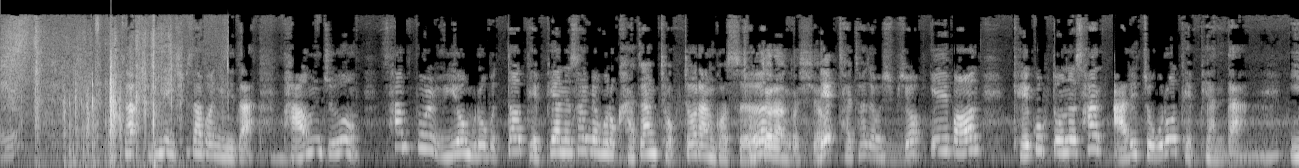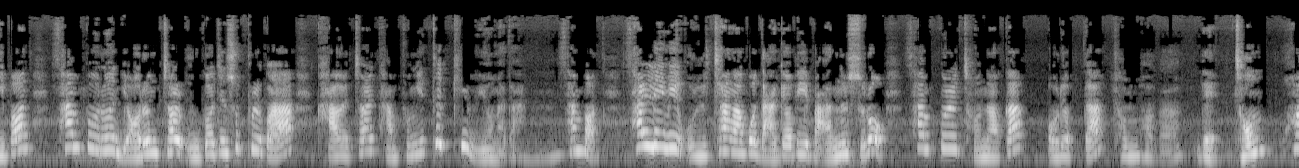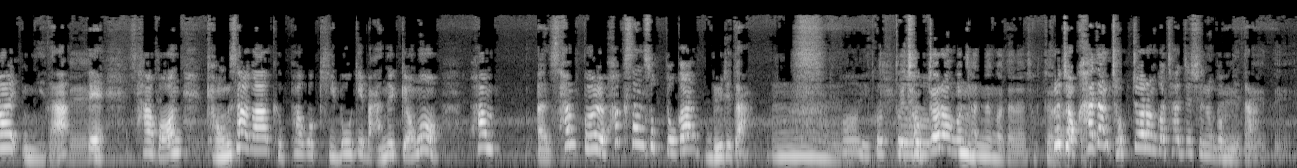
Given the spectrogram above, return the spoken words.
자, 문제 24번입니다. 다음 중 산불 위험으로부터 대피하는 설명으로 가장 적절한 것은 적절한 것이요. 네, 잘 찾아보십시오. 1번 계곡 또는 산 아래쪽으로 대피한다. 2번 산불은 여름철 우거진 수풀과 가을철 단풍이 특히 위험하다. 3번 산림이 울창하고 낙엽이 많을수록 산불 전화가 어렵다. 점화가 네, 점화입니다. 네. 네. 4번 경사가 급하고 기복이 많을 경우 환, 아, 산불 확산 속도가 느리다. 음. 어, 이것도 그 적절한 거 음. 찾는 거잖아요. 적절한 그렇죠. 거. 가장 적절한 거 찾으시는 겁니다. 네, 네, 네.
